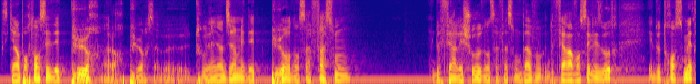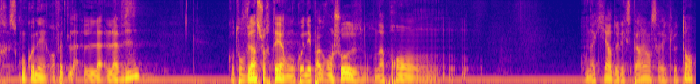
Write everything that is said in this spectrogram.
Ce qui est important, c'est d'être pur. Alors, pur, ça veut tout et rien dire, mais d'être pur dans sa façon de faire les choses, dans sa façon de faire avancer les autres et de transmettre ce qu'on connaît. En fait, la vie, Quand on vient sur Terre, on ne connaît pas grand-chose, on apprend, on, acquiert de l'expérience avec le temps.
